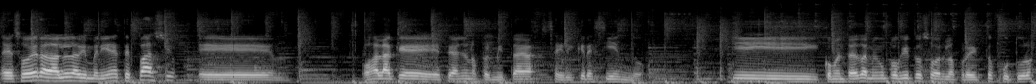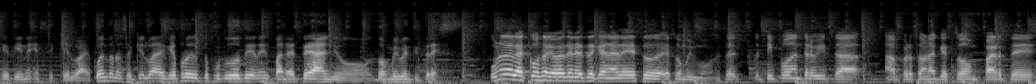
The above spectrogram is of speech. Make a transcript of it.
eso era darle la bienvenida a este espacio. Eh, ojalá que este año nos permita seguir creciendo. Y comentar también un poquito sobre los proyectos futuros que tiene Ezequiel Valle. Cuéntanos, Ezequiel Valle, ¿qué proyectos futuros tienes para este año 2023? Una de las cosas que va a tener este canal es eso, eso mismo, ese tipo de entrevista a personas que son parte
